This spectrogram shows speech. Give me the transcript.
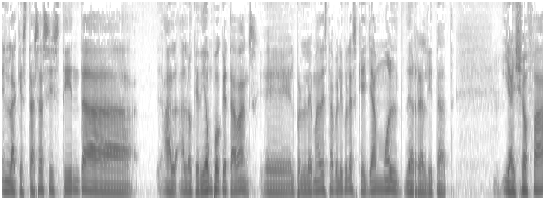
en la que estàs assistint a, a, a lo que dia un poquet abans. Eh, el problema d'esta pel·lícula és que hi ha molt de realitat i això fa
